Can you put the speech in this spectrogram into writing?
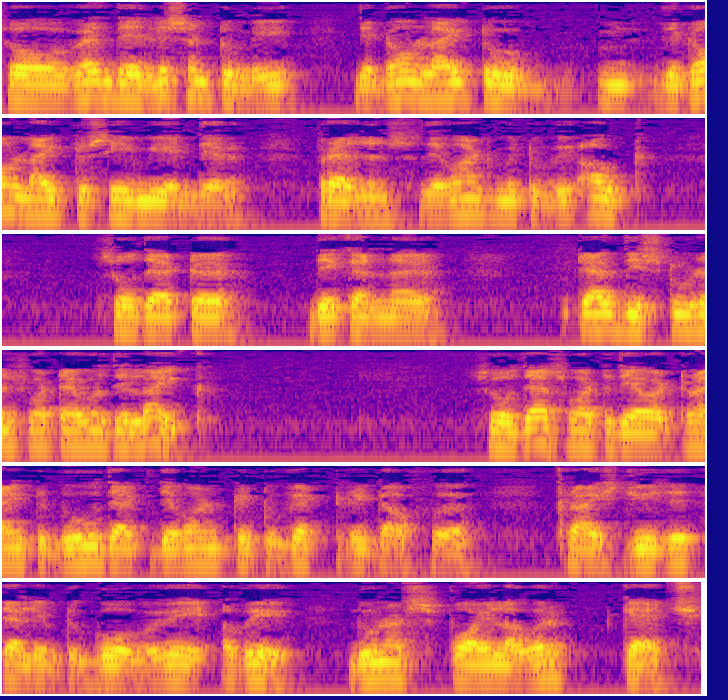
So when they listen to me they don't like to they don't like to see me in their presence. They want me to be out so that uh, they can uh, tell the students whatever they like. So that's what they are trying to do that they wanted to get rid of uh, Christ Jesus tell him to go away away. Do not spoil our catch.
